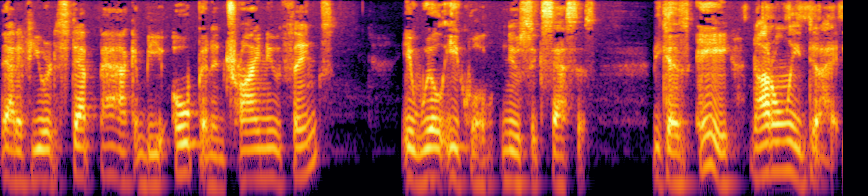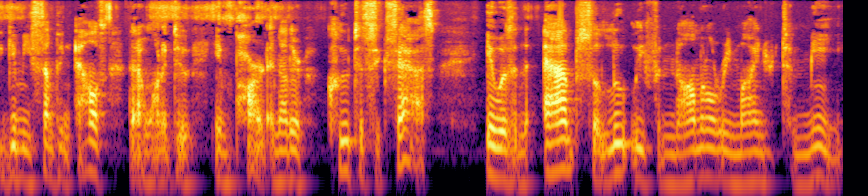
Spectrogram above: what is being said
that if you were to step back and be open and try new things, it will equal new successes. Because, A, not only did I give me something else that I wanted to impart, another clue to success, it was an absolutely phenomenal reminder to me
